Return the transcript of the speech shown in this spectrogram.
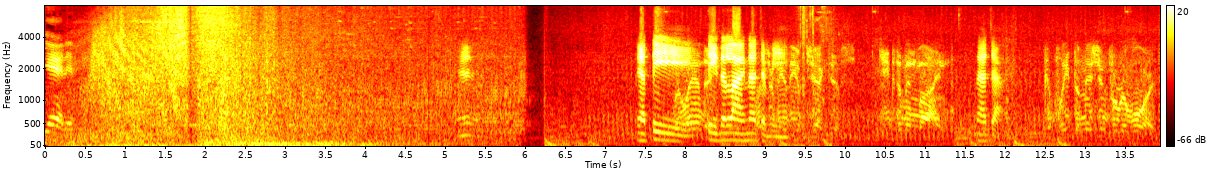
แย่เลยเนี่ยเนี่ยตีตีด้านล่างน่าจะมี Command the objectives. Keep them in mind. น่าจะ Complete the mission for rewards.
